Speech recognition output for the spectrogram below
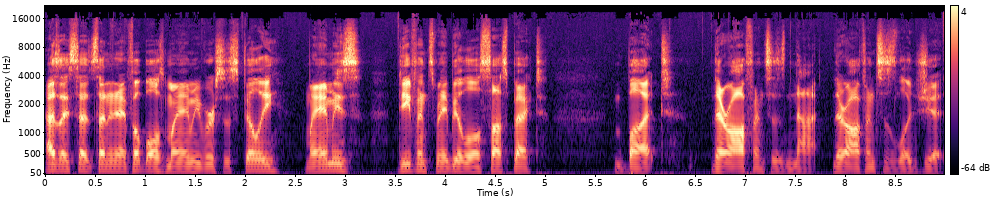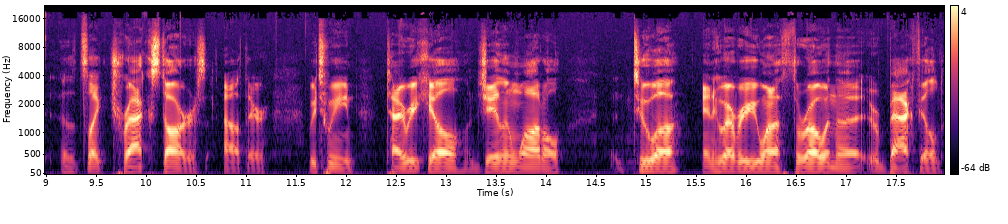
As I said, Sunday Night Football is Miami versus Philly. Miami's defense may be a little suspect, but their offense is not. Their offense is legit. It's like track stars out there between Tyreek Hill, Jaylen Waddle, Tua, and whoever you want to throw in the backfield.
